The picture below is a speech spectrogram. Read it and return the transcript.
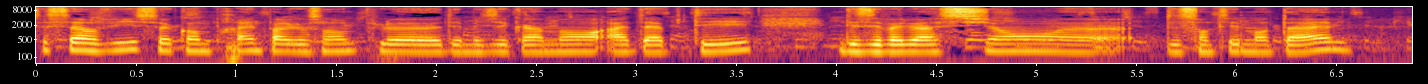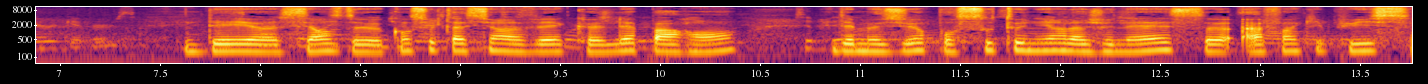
Ces services comprennent par exemple euh, des médicaments adaptés, des évaluations euh, de santé mentale, des euh, séances de consultation avec les parents, des mesures pour soutenir la jeunesse afin qu'ils puissent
